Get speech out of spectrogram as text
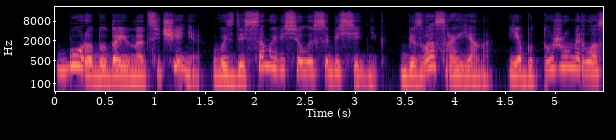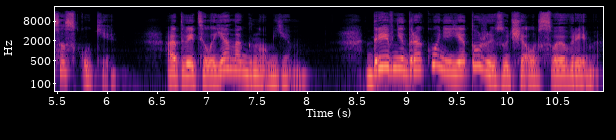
«Бороду даю на отсечение, вы здесь самый веселый собеседник. Без вас, Раяна, я бы тоже умерла со скуки», — ответила я на гномьем. Древний драконий я тоже изучала в свое время,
